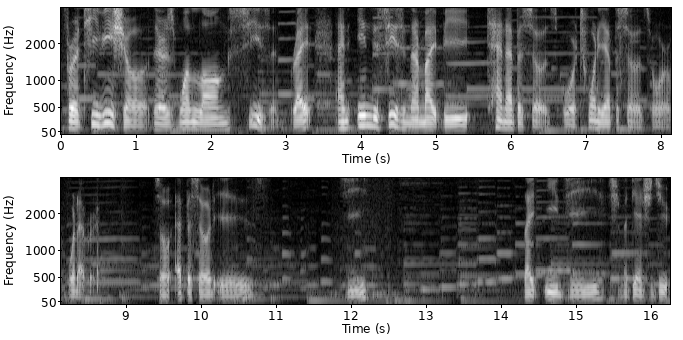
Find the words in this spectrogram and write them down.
for a TV show, there's one long season, right? And in the season, there might be 10 episodes or 20 episodes or whatever. So, episode is 集 like 一集什么电视剧,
